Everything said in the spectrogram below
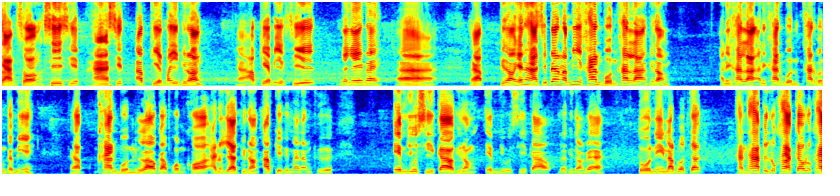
3 2 40 50อัปเกียรดมาอีกพี่น้อง อ่าอัปเกรดมาอีกสีเงี้ยๆหน่อยอ่านะครับพี่น้องเห็น50แรงละมีขั้นบนขั้นล่างพี่น้อง อันนี้ขั้นล่างอันนี้ขั้นบนขั้นบนกับมีนะครับขั้นบนเล่ากับผมขออนุญาตพี่น้องอัปเกรดขึ้นมานั่นคือ MU49 พี่น้อง MU49 เด้อพี่น้องเด้อตัวนี้รับรถจากคันถ้าเป็นลูกค้าเก้าลูกค้า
